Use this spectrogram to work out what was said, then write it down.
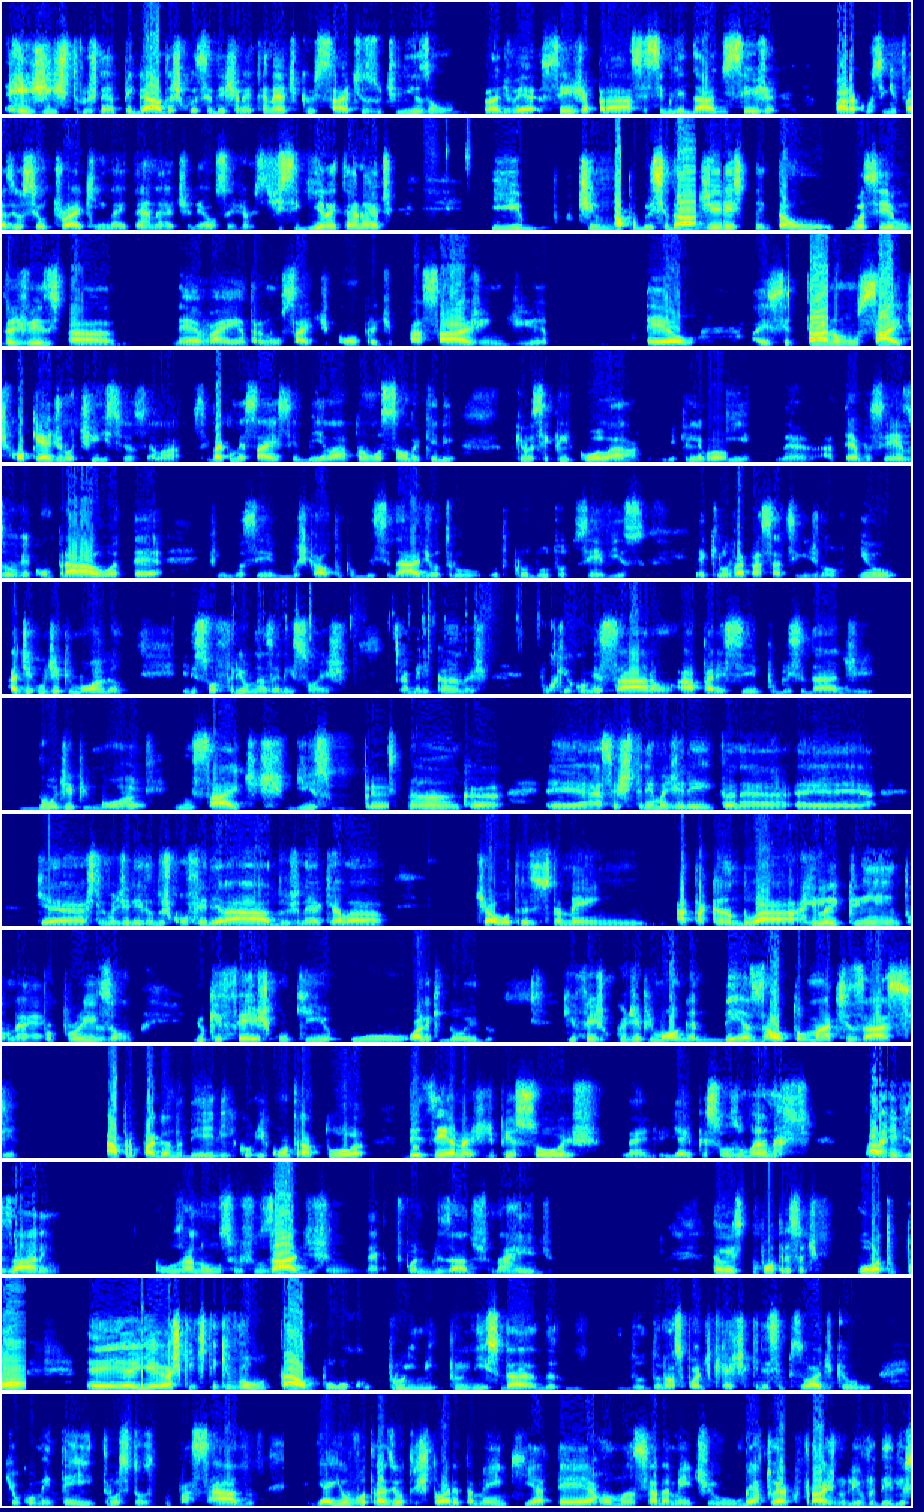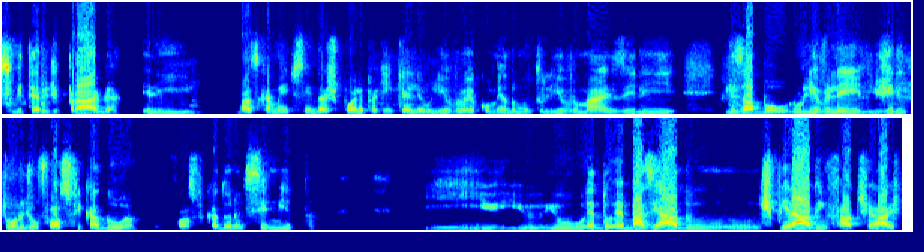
registros, né, pegadas que você deixa na internet que os sites utilizam para seja para acessibilidade, seja para conseguir fazer o seu tracking na internet, né? Ou seja, te seguir na internet e te a publicidade. Então, você muitas vezes tá, né, vai entrar num site de compra de passagem, de hotel, aí você tá num site qualquer de notícias, sei lá, você vai começar a receber lá a promoção daquele porque você clicou lá, aquele negócio aqui, né, até você resolver comprar ou até enfim, você buscar outra publicidade, outro, outro produto, outro serviço, e aquilo vai passar a seguir de novo. E o, a, o JP Morgan, ele sofreu nas eleições americanas porque começaram a aparecer publicidade do JP Morgan em sites de supremacia branca, é, essa extrema direita, né, é, que é a extrema direita dos confederados, né, aquela tinha outras também atacando a Hillary Clinton, né, pro prison, e o que fez com que o, olha que doido, que fez com que o JP Morgan desautomatizasse a propaganda dele e, e contratou dezenas de pessoas, né, e aí pessoas humanas, para revisarem os anúncios, os ads né, disponibilizados na rede. Então esse é um ponto interessante. Outro ponto é, e aí eu acho que a gente tem que voltar um pouco para o in, início da, do, do, nosso podcast aqui desse episódio que eu, que eu comentei e trouxe no passado. E aí eu vou trazer outra história também, que até romanceadamente o Humberto Eco traz no livro dele, O Cemitério de Praga. Ele basicamente sem dar spoiler para quem quer ler o livro, eu recomendo muito o livro, mas ele eles no livro ele, ele, gira em torno de um falsificador, um falsificador antissemita, e, e, e o, é, é, baseado, em, inspirado em fatos reais,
